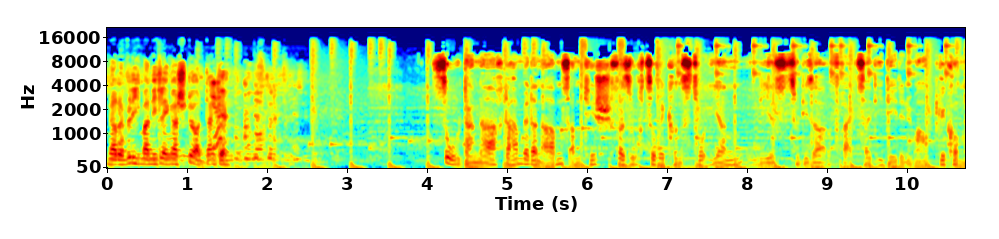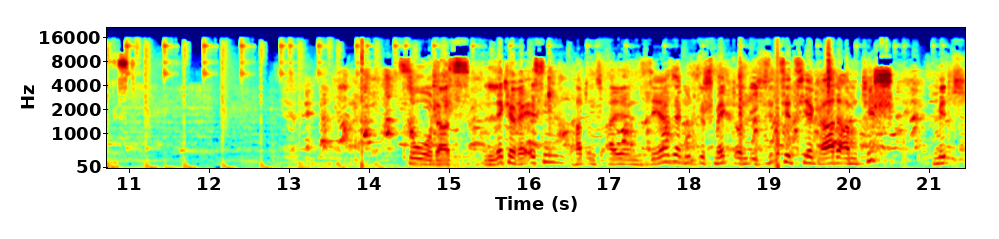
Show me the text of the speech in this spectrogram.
Na, dann will ich mal nicht länger stören. Danke. Ja, so, danach, da haben wir dann abends am Tisch versucht zu rekonstruieren, wie es zu dieser Freizeitidee denn überhaupt gekommen ist. So, das leckere Essen hat uns allen sehr, sehr gut geschmeckt und ich sitze jetzt hier gerade am Tisch mit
